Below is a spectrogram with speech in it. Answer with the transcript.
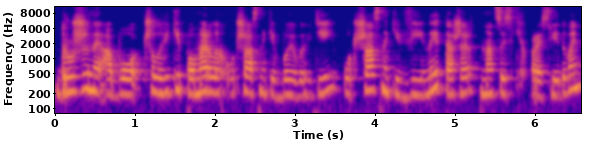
дружини або чоловіки померлих учасників бойових дій, учасників війни та жертв нацистських переслідувань,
